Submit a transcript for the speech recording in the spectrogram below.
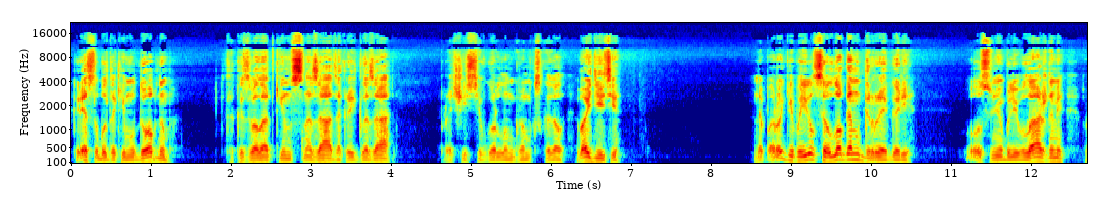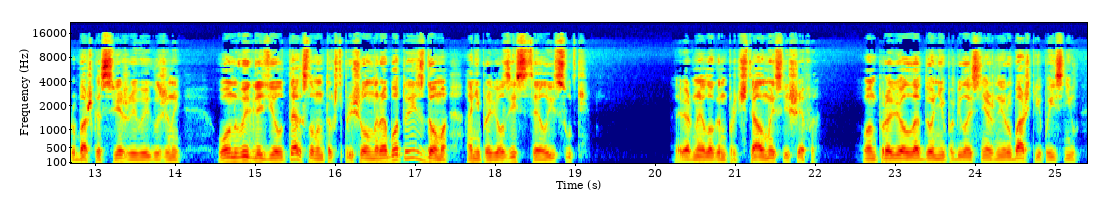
Кресло было таким удобным, как и звала откинуться назад, закрыть глаза. Прочистив горло, он громко сказал «Войдите». На пороге появился Логан Грегори. Волосы у него были влажными, рубашка свежая и выглаженной. Он выглядел так, словно только что пришел на работу из дома, а не провел здесь целые сутки. Наверное, Логан прочитал мысли шефа. Он провел ладонью по белоснежной рубашке и пояснил —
